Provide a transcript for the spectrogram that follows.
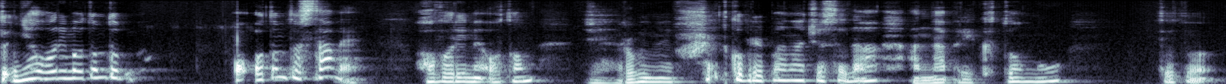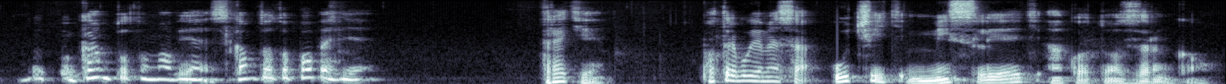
to, nehovoríme o tomto, o, o tomto stave. Hovoríme o tom, že robíme všetko pre pána, čo sa dá a napriek tomu toto, kam toto má viesť, kam toto povedie. Tretie, potrebujeme sa učiť myslieť ako to zrnko.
